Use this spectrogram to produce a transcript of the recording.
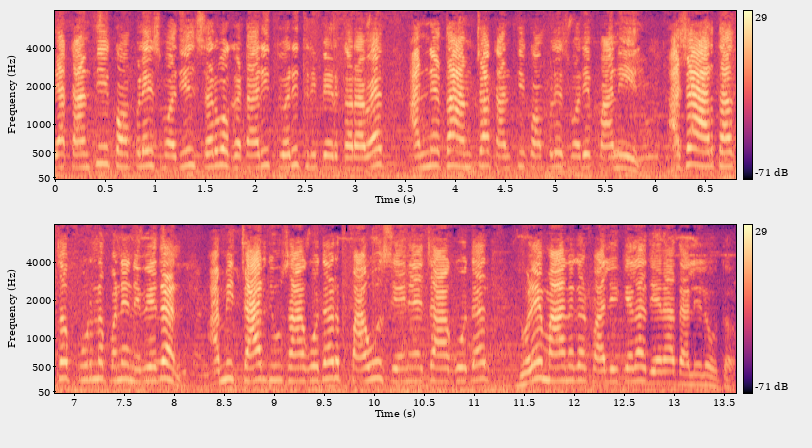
त्या कांती कॉम्प्लेक्स मधील सर्व गटारी त्वरित रिपेअर कराव्यात अन्यथा आमच्या कांती कॉम्प्लेक्समध्ये पाणी येईल. अशा अर्थाचं पूर्णपणे निवेदन आम्ही चार दिवसा अगोदर पाऊस येण्याच्या अगोदर धुळे महानगरपालिकेला देण्यात आलेलं होतं.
